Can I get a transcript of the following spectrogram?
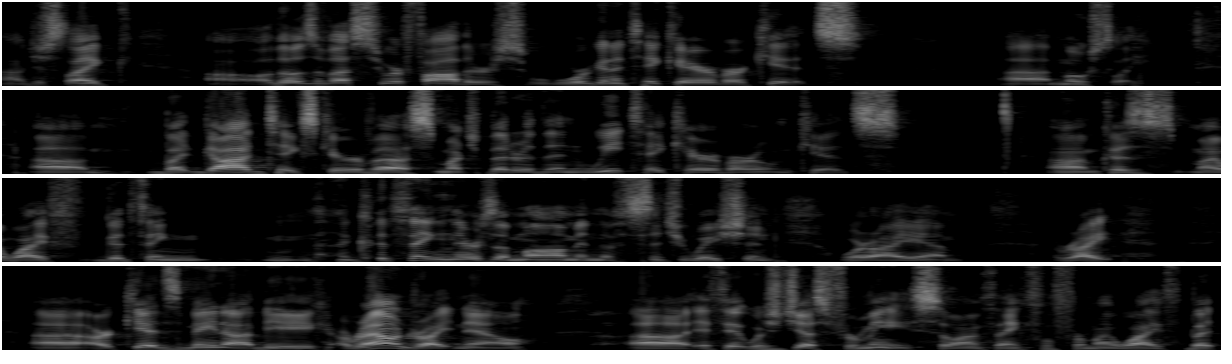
Uh, just like uh, those of us who are fathers, we're going to take care of our kids, uh, mostly. Um, but God takes care of us much better than we take care of our own kids. Because um, my wife, good thing good thing there's a mom in the situation where I am, right? Uh, our kids may not be around right now uh, if it was just for me, so I'm thankful for my wife. But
